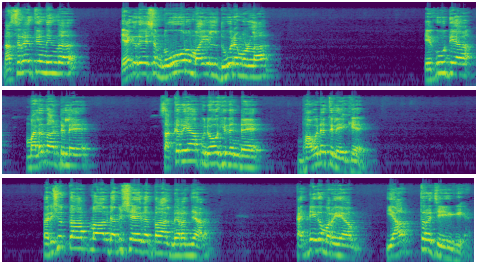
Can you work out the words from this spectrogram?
നസറേത്തിൽ നിന്ന് ഏകദേശം നൂറ് മൈൽ ദൂരമുള്ള യഹൂദ്യ മലനാട്ടിലെ സക്കറിയ പുരോഹിതന്റെ ഭവനത്തിലേക്ക് പരിശുദ്ധാത്മാവിന്റെ അഭിഷേകത്താൽ നിറഞ്ഞ കന്യകമറിയാം യാത്ര ചെയ്യുകയാണ്.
